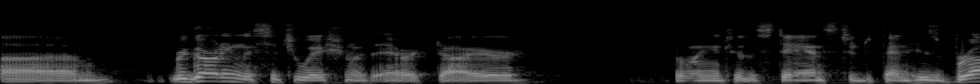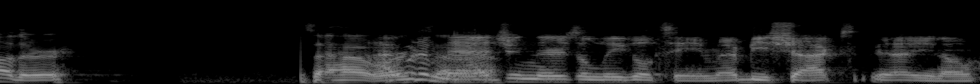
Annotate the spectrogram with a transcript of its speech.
um, regarding the situation with Eric Dier going into the stands to defend his brother." Is that how it works? I would imagine there's a legal team. I'd be shocked, uh, you know,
